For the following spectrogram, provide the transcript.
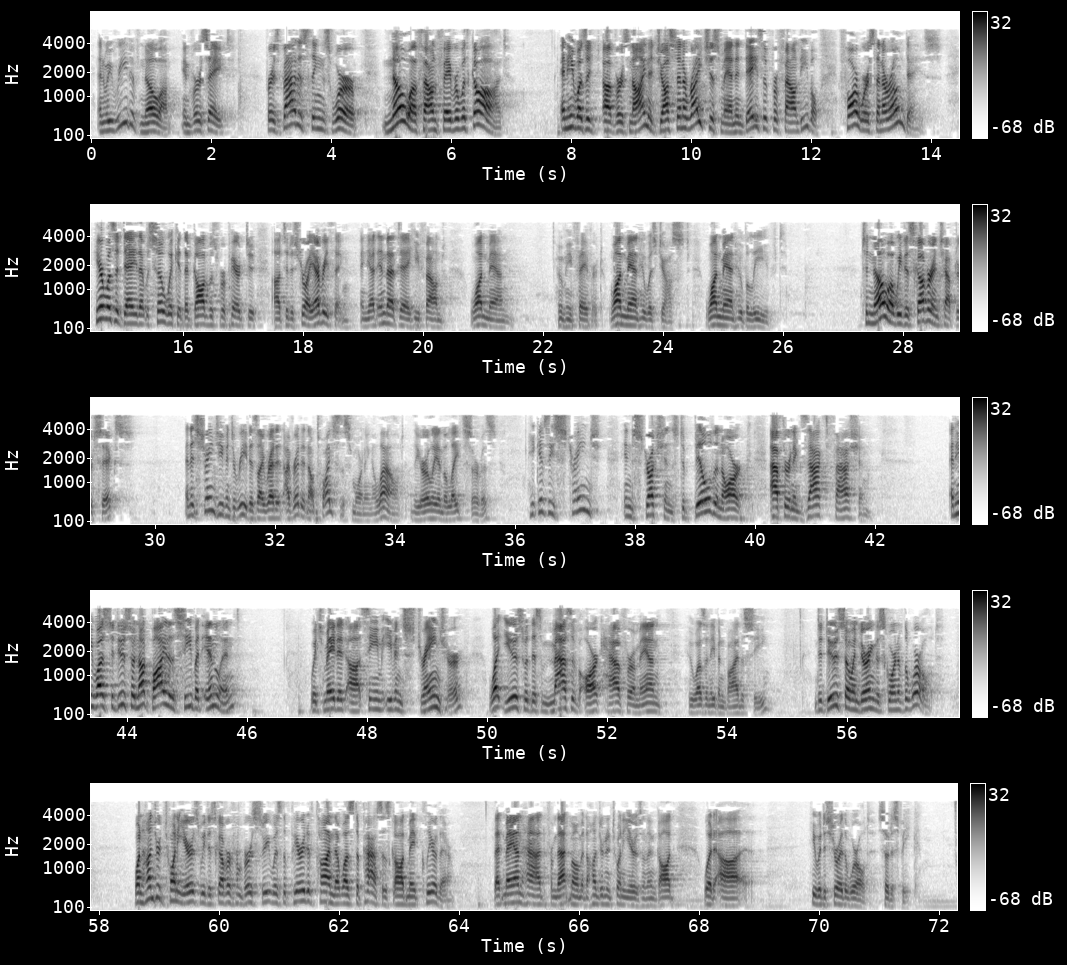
And we read of Noah in verse 8. For as bad as things were, Noah found favor with God. And he was, a, uh, verse 9, a just and a righteous man in days of profound evil, far worse than our own days. Here was a day that was so wicked that God was prepared to, uh, to destroy everything. And yet in that day he found one man whom he favored, one man who was just, one man who believed. To Noah, we discover in chapter 6, and it's strange even to read as I read it. I've read it now twice this morning aloud, the early and the late service. He gives these strange instructions to build an ark after an exact fashion. And he was to do so not by the sea, but inland, which made it uh, seem even stranger. What use would this massive ark have for a man who wasn't even by the sea? To do so enduring the scorn of the world. 120 years, we discover from verse 3, was the period of time that was to pass, as God made clear there. That man had, from that moment, 120 years, and then God would, uh, he would destroy the world, so to speak.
